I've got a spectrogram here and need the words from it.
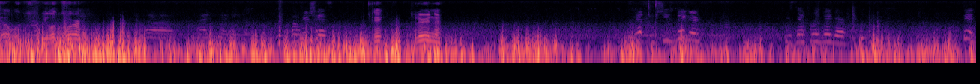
Yo, look- you look for her? Uh, I can't even. Oh, here she is. Okay, put her in there. Yep, she's bigger. She's definitely bigger. Good.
